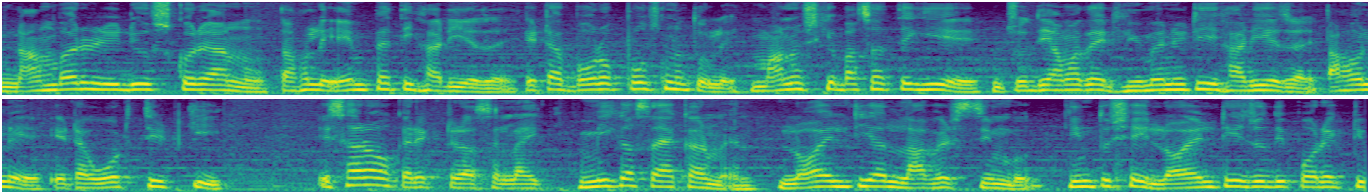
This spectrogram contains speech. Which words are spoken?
নাম্বারে রিডিউস করে আনো, তাহলে এমপ্যাথি হারিয়ে যায়। এটা বড় প্রশ্ন তোলে। মানুষকে বাঁচাতে গিয়ে যদি আমাদের হিউম্যানিটি হারিয়ে যায়, তাহলে এটা ওয়ার্থ ইট কি? এছাড়াও ক্যারেক্টার আছে লাইক মিকাসা অ্যাকারম্যান লয়্যালটি আর লাভের সিম্বল কিন্তু সেই লয়্যালটি যদি পরে একটি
